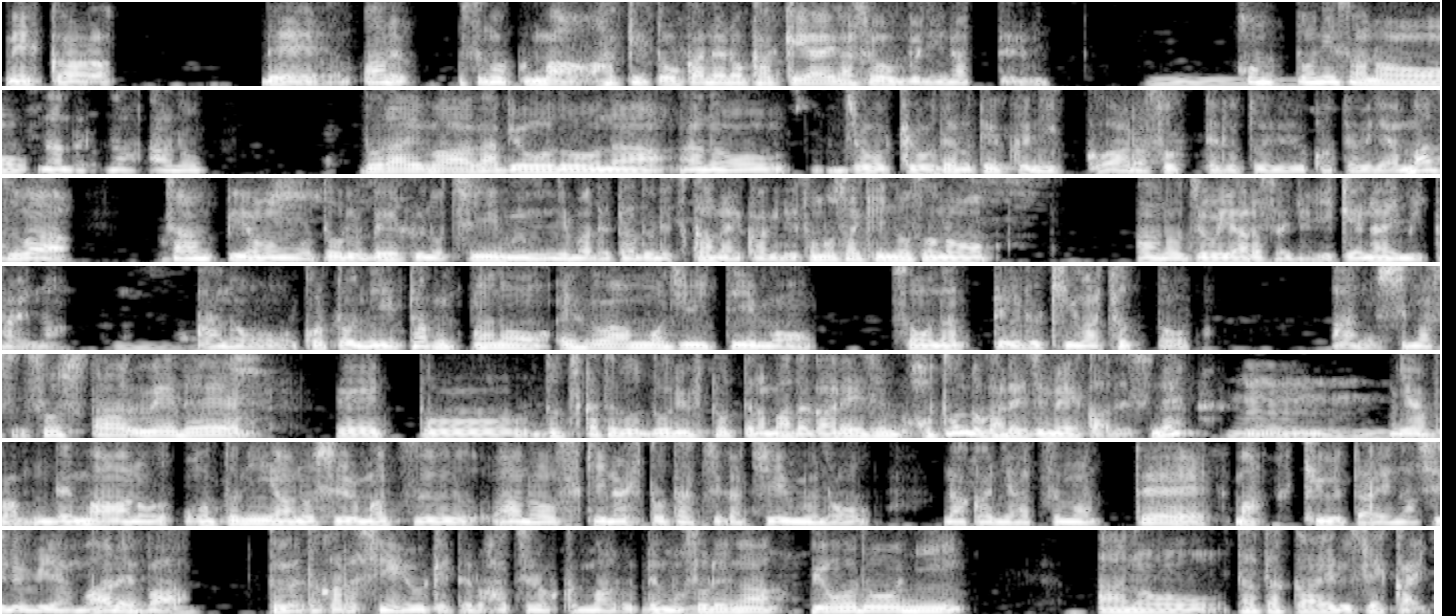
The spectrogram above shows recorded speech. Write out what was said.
メーカーで、ある、すごくまあ、はっきりとお金の掛け合いが勝負になってる。本当にその、なんだろうな、あの、ドライバーが平等な、あの、状況でのテクニックを争ってるということよりは、まずは、チャンピオンを取るべくのチームにまでたどり着かない限り、その先のその、あの、上位争いにはいけないみたいな、あの、ことに、多分、あの、F1 も GT もそうなっている気がちょっと、あの、します。そうした上で、えーっと、どっちかというとドリフトってのはまだガレージ、ほとんどガレージメーカーですね。うん。いわば。で、まあ、あの、本当にあの、週末、あの、好きな人たちがチームの中に集まって、まあ、球体なシルビアもあれば、トヨタから支援を受けてる860。でもそれが平等に、あの、戦える世界。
